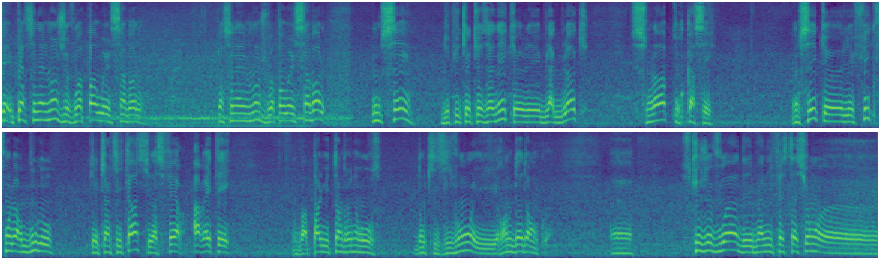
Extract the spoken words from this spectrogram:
Pe- Personnellement, je ne vois pas où est le symbole. Personnellement, je ne vois pas où est le symbole. On sait depuis quelques années que les Black Blocs sont là pour casser. On sait que les flics font leur boulot. Quelqu'un qui casse, il va se faire arrêter. On ne va pas lui tendre une rose. Donc ils y vont et ils rentrent dedans. Euh, ce que je vois des manifestations euh,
